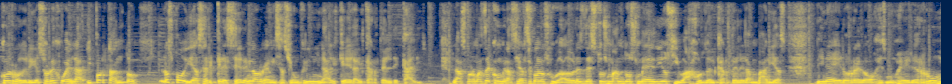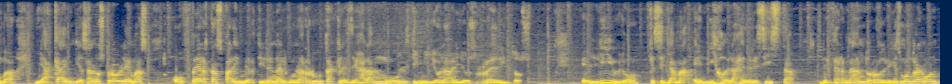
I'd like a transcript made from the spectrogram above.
con Rodríguez Orejuela y por tanto los podía hacer crecer en la organización criminal que era el cartel de Cali. Las formas de congraciarse con los jugadores de estos mandos medios y bajos del cartel eran varias. Dinero, relojes, mujeres, rumba. Y acá empiezan los problemas. Ofertas para invertir en alguna ruta que les dejara multimillonarios réditos. El libro, que se llama El hijo del ajedrecista, de Fernando Rodríguez Mondragón,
